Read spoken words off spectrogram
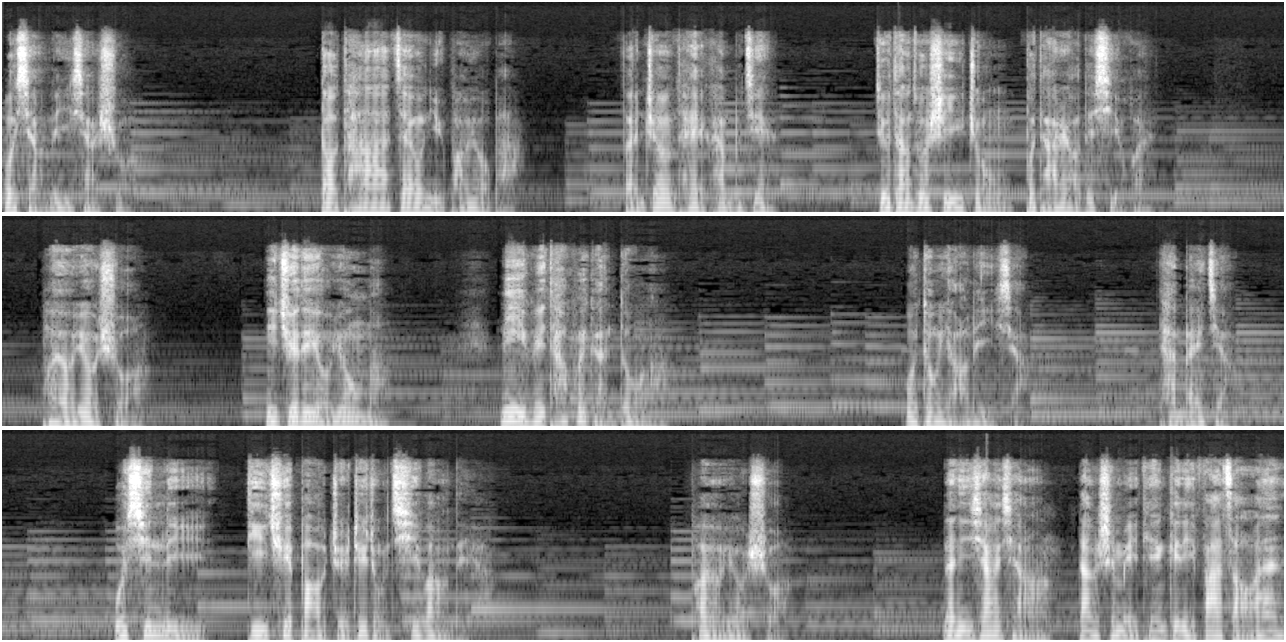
我想了一下，说：“到他再有女朋友吧，反正他也看不见，就当做是一种不打扰的喜欢。”朋友又说：“你觉得有用吗？你以为他会感动啊？”我动摇了一下，坦白讲，我心里的确抱着这种期望的呀。朋友又说：“那你想想，当时每天给你发早安、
